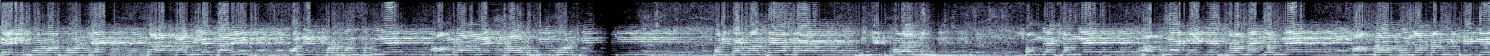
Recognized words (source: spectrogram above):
ক্যারি ফরওয়ার্ড করছেন তা কাবিলে তারিফ অনেক প্রশংসনীয় আমরা অনেক প্রাউড ফিল করছি পরিক্রমাতে আমরা ভিজিট করার জন্য। সঙ্গে সঙ্গে আপনাকে এই শ্রমের জন্য আমরা পূজা কমিটিকে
